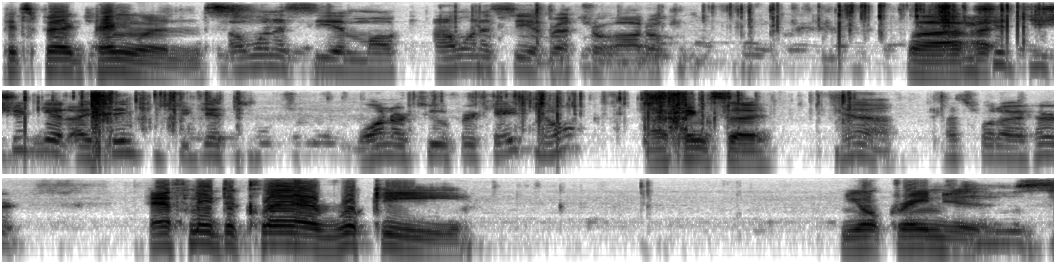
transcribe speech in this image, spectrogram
Pittsburgh Penguins. I want to see a mock. I want to see a retro auto. Well, You I, should. You should get. I think you should get one or two per case. No. I think so. Yeah, that's what I heard. Anthony Duclair, rookie, New York Rangers.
